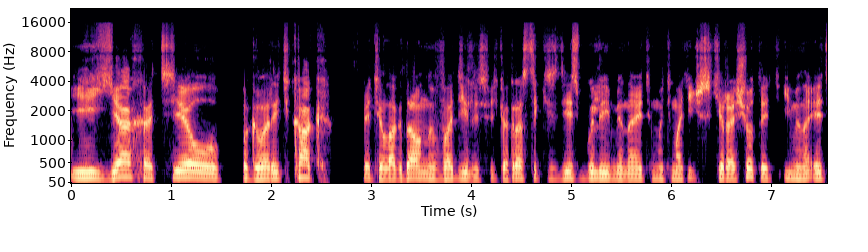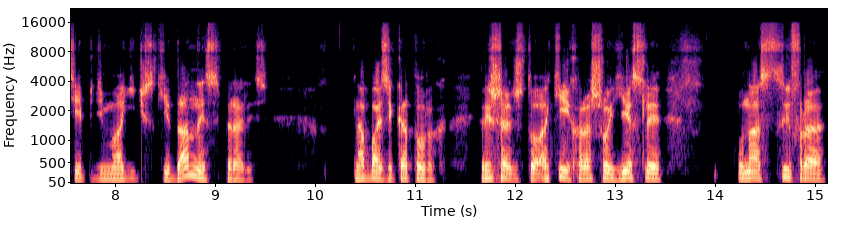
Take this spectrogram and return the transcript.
и я хотел поговорить, как эти локдауны вводились. Ведь как раз-таки здесь были именно эти математические расчеты, именно эти эпидемиологические данные собирались, на базе которых решали, что окей, хорошо, если у нас цифра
